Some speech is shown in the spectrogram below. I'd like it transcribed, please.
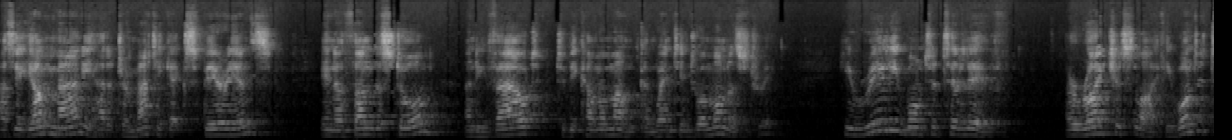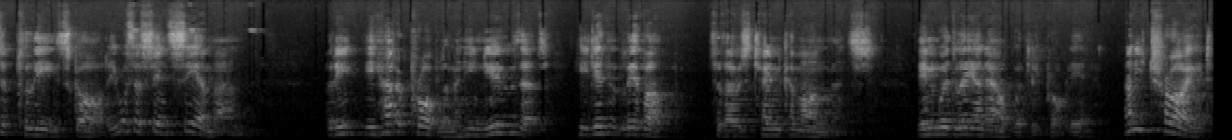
As a young man, he had a dramatic experience in a thunderstorm and he vowed to become a monk and went into a monastery. He really wanted to live a righteous life. He wanted to please God. He was a sincere man. But he, he had a problem and he knew that he didn't live up to those Ten Commandments, inwardly and outwardly probably. And he tried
